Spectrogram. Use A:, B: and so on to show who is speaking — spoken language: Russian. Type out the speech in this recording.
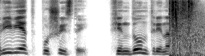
A: Привет, пушистый. Финдом 13.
